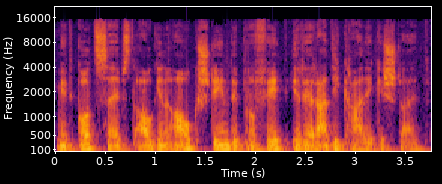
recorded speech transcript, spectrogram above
mit Gott selbst Auge in Auge stehende Prophet ihre radikale Gestalt.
